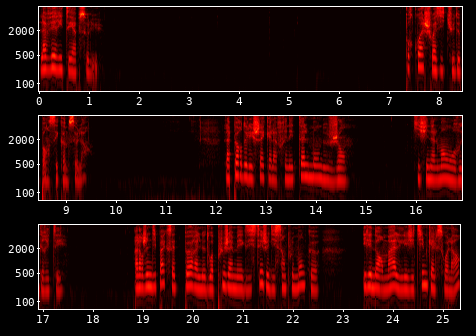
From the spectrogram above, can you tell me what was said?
la vérité absolue? Pourquoi choisis-tu de penser comme cela? La peur de l'échec, elle a freiné tellement de gens qui finalement ont regretté. Alors je ne dis pas que cette peur, elle ne doit plus jamais exister, je dis simplement que il est normal et légitime qu'elle soit là.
